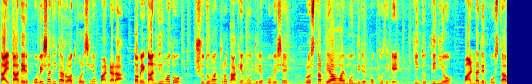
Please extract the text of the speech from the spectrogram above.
তাই তাদের প্রবেশাধিকার রদ করেছিলেন পাণ্ডারা। তবে গান্ধীর মতো শুধুমাত্র তাকে মন্দিরে প্রবেশের প্রস্তাব দেওয়া হয় মন্দিরের পক্ষ থেকে। কিন্তু তিনিও পাণ্ডাদের প্রস্তাব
